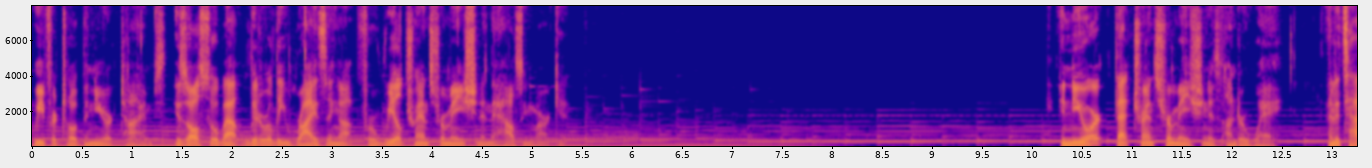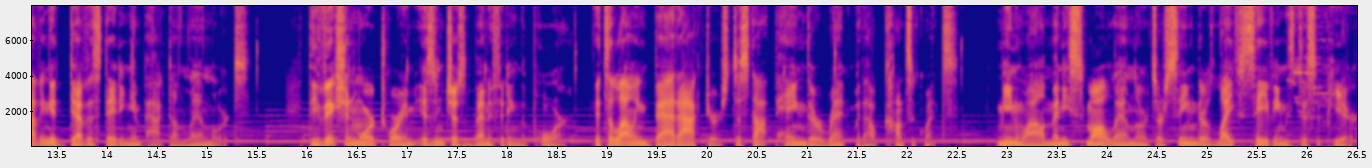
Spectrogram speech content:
Weaver told the New York Times, is also about literally rising up for real transformation in the housing market. In New York, that transformation is underway, and it's having a devastating impact on landlords. The eviction moratorium isn't just benefiting the poor, it's allowing bad actors to stop paying their rent without consequence. Meanwhile, many small landlords are seeing their life savings disappear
